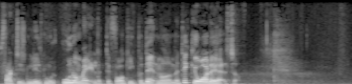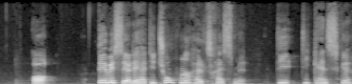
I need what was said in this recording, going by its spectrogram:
faktisk en lille smule unormalt, at det foregik på den måde, men det gjorde det altså. Og det vi ser, det er, at de 250 mænd, de, de ganske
